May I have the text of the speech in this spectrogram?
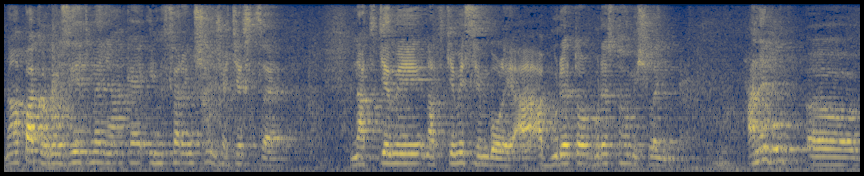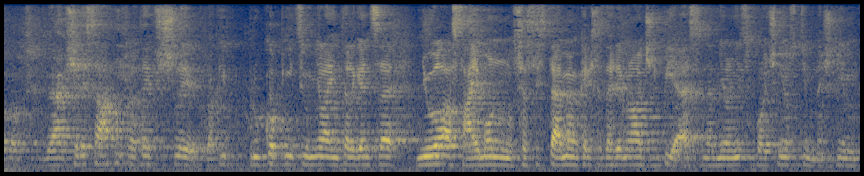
No a pak rozjeďme nějaké inferenční řetězce nad těmi, nad těmi symboly a, a bude, to, bude z toho myšlení. A nebo uh, v 60. letech přišli takový průkopníci umělé inteligence Newell a Simon se systémem, který se tehdy jmenoval GPS, neměl nic společného s tím dnešním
